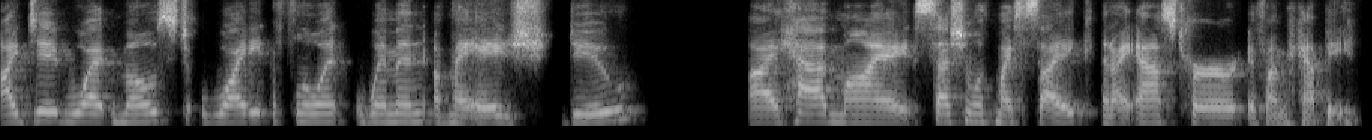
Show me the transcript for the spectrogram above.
I did what most white, affluent women of my age do. I had my session with my psych and I asked her if I'm happy.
